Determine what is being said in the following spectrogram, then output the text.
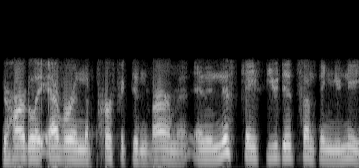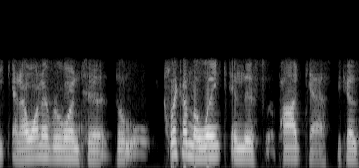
you're hardly ever in the perfect environment. And in this case, you did something unique. And I want everyone to, to click on the link in this podcast because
